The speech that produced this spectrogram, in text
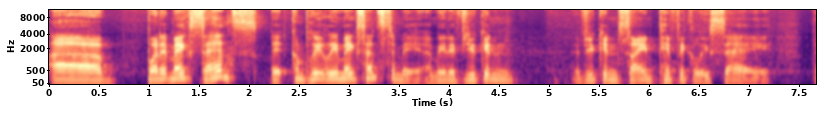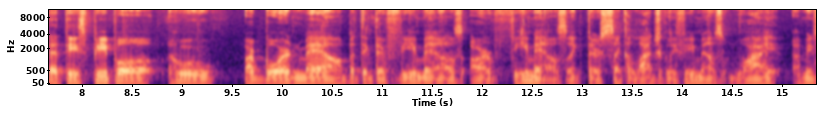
Uh, but it makes sense. It completely makes sense to me. I mean, if you can, if you can scientifically say that these people who are born male but think they're females are females, like they're psychologically females, why? I mean,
